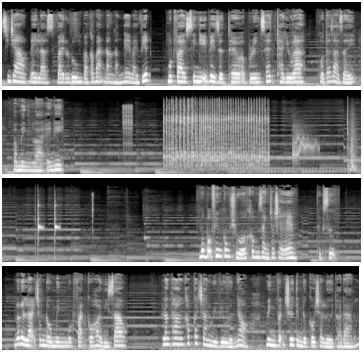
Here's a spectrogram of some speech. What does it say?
Xin chào, đây là Spider Room và các bạn đang lắng nghe bài viết Một vài suy nghĩ về The Tale of Princess Kaguya của tác giả giấy và mình là Andy. Một bộ phim công chúa không dành cho trẻ em, thực sự. Nó để lại trong đầu mình một vạn câu hỏi vì sao. Lang thang khắp các trang review lớn nhỏ, mình vẫn chưa tìm được câu trả lời thỏa đáng.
